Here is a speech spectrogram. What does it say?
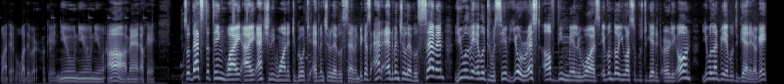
Whatever, whatever. Okay, new, new, new. Ah, man, okay. So that's the thing why I actually wanted to go to adventure level 7 because at adventure level 7 you will be able to receive your rest of the mail rewards even though you are supposed to get it early on you will not be able to get it okay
